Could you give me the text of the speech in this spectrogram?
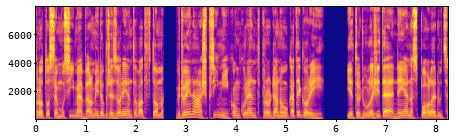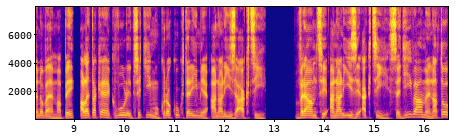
proto se musíme velmi dobře zorientovat v tom, kdo je náš přímý konkurent pro danou kategorii. Je to důležité nejen z pohledu cenové mapy, ale také kvůli třetímu kroku, kterým je analýza akcí. V rámci analýzy akcí se díváme na to,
